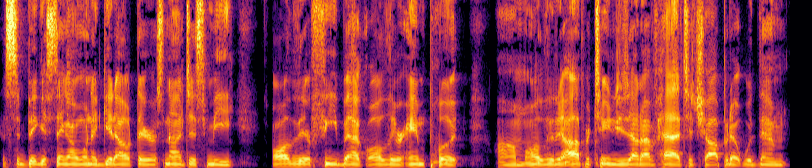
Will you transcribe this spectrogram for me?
It's the biggest thing I want to get out there. It's not just me. All their feedback, all their input, um, all of the opportunities that I've had to chop it up with them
